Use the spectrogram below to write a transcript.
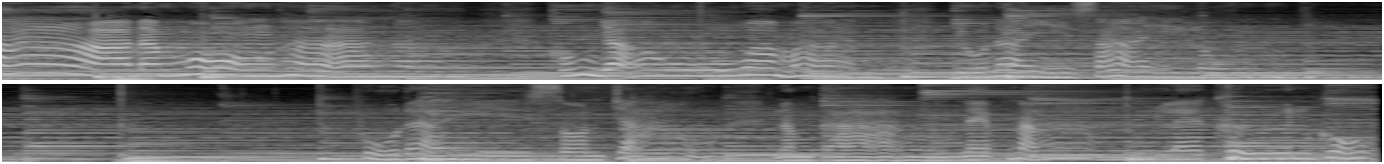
ฟ้าดังมองหาเงาของเยาว่ามานอยู่ในสายลมผู้ใดสอนเจ้านำคางแนบน้ำและคืนคง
